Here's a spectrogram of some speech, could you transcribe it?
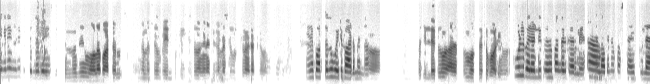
എങ്ങനെയാണ് കിട്ടുന്നത്? കിട്ടുന്നത് മോളെ പാട്ട് കണ്ടിട്ട് ഫേസ്ബുക്കിൽ കിട്ടും അങ്ങനെയൊക്കെ കണ്ടിട്ട് അങ്ങനെ പുറത്തൊക്കെ പോയിട്ട് പാടുന്നുണ്ടോ? ജില്ലക്കും അകത്തും പുറത്തൊക്കെ പാടിയിരുന്നു. സ്കൂളിൽ പരിപാടി പങ്കെടുക്കാറില്ലേ. എല്ലാത്തിനും ഫസ്റ്റ് ആയിരിക്കൂലേ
